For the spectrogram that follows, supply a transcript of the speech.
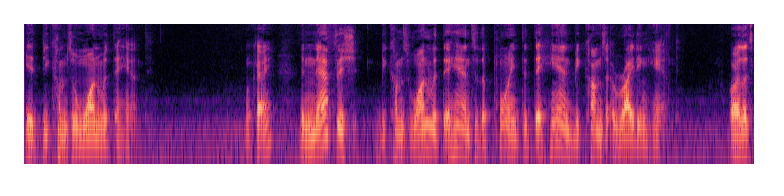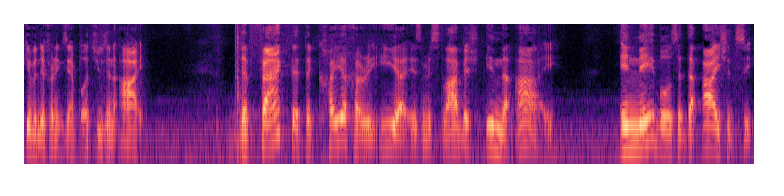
it becomes one with the hand. Okay? The nefesh becomes one with the hand to the point that the hand becomes a writing hand. Or let's give a different example. Let's use an eye. The fact that the kayach is mislabish in the eye enables that the eye should see.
